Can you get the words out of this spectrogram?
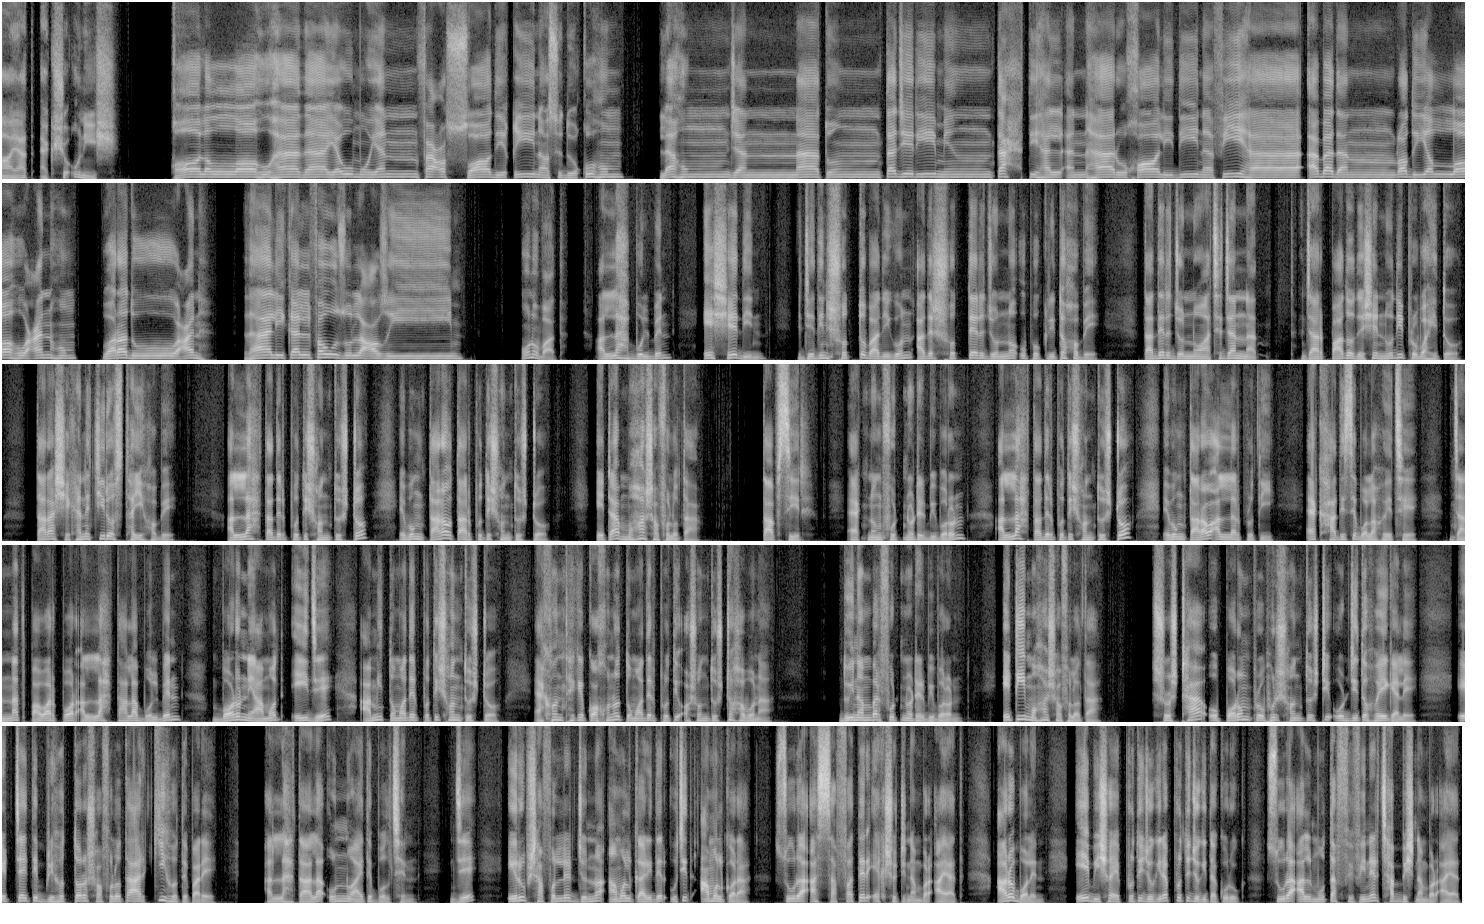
আয়াত একশো উনিশ قال الله هذا يوم ينفع الصادقين صدقهم لهم جنات تجري من تحتها الأنهار خالدين فيها أبدا رضي الله عنهم ورضوا عنه ذلك الفوز العظيم অনুবাদ আল্লাহ বলবেন এ সেদিন যেদিন সত্যবাদীগণ আদের সত্যের জন্য উপকৃত হবে, তাদের জন্য আছে জান্নাত, যার পাদদেশে নদী প্রবাহিত, তারা সেখানে চিরস্থায়ী হবে। আল্লাহ তাদের প্রতি সন্তুষ্ট এবং তারাও তার প্রতি সন্তুষ্ট। এটা মহাসফলতা। তাফসির। এক নং ফুটনোটের বিবরণ, আল্লাহ তাদের প্রতি সন্তুষ্ট এবং তারাও আল্লাহর প্রতি। এক হাদিসে বলা হয়েছে জান্নাত পাওয়ার পর আল্লাহ তাআলা বলবেন, বড় নেয়ামত এই যে, আমি তোমাদের প্রতি সন্তুষ্ট। এখন থেকে কখনো তোমাদের প্রতি অসন্তুষ্ট হব না। দুই নম্বর ফুটনোটের বিবরণ। এটি মহা সফলতা স্রষ্টা ও পরম প্রভুর সন্তুষ্টি অর্জিত হয়ে গেলে, এর চাইতে বৃহত্তর সফলতা আর কি হতে পারে? আল্লাহ তাআলা অন্য আয়তে বলছেন যে, এরূপ সাফল্যের জন্য আমলকারীদের উচিত আমল করা। সুরা আস সাফাতের একষট্টি নম্বর আয়াত। আরও বলেন, এ বিষয়ে প্রতিযোগীরা প্রতিযোগিতা করুক। সুরা আল মোতাফিফিনের ২৬ নম্বর আয়াত।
